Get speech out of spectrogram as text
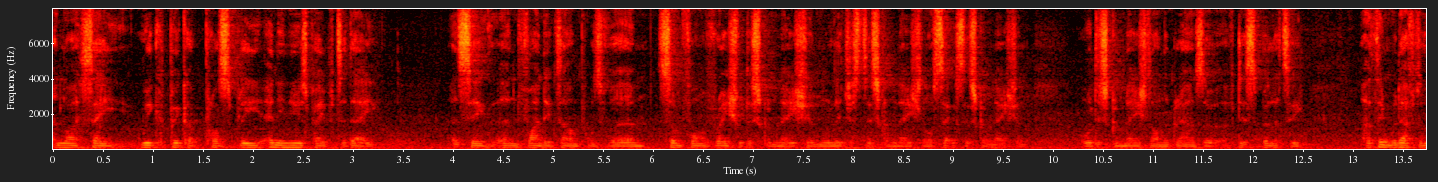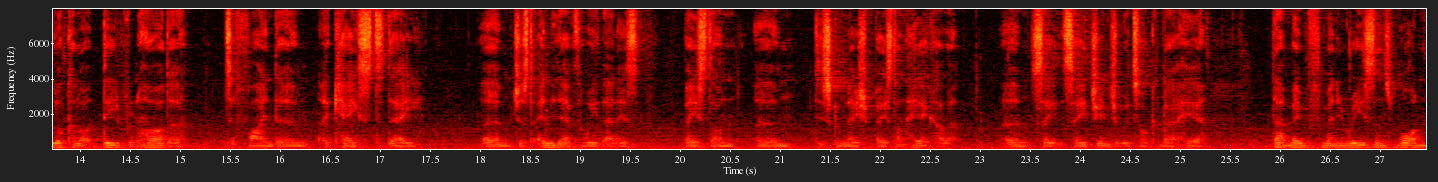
and like I say, we could pick up possibly any newspaper today and see and find examples of um, some form of racial discrimination, religious discrimination, or sex discrimination, or discrimination on the grounds of, of disability. I think we'd have to look a lot deeper and harder to find um, a case today, um, just any day of the week that is, based on um, discrimination based on hair colour, um, say, say ginger we're talking about here. That may be for many reasons. One,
